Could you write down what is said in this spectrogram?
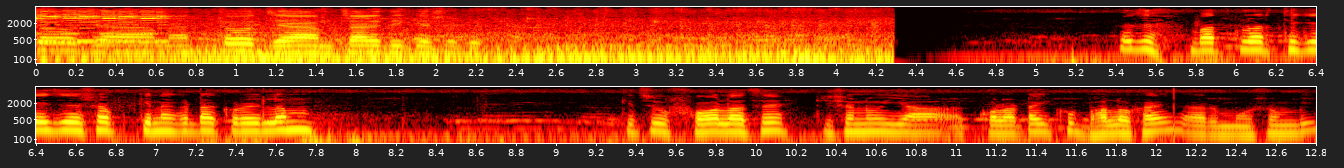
জ্যাম, এত জ্যাম, চারিদিকে শুধু। এই যে বাতকুলার থেকে যে সব কেনাকাটা করে এলাম। কিছু ফল আছে, কিষাণু ইয়া, কলাটাই খুব ভালো খায়, আর মৌসম্বি।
